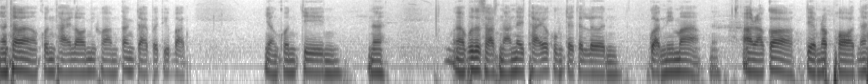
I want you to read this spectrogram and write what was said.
นะถ้าคนไทยเรามีความตั้งใจปฏิบัติอย่างคนจีนนะพุทธศาสนาในไทยก็คงจะเจริญกว่านี้มากนะอะเราก็เตรียมรับพรนะ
